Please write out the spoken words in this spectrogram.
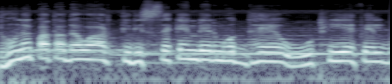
ধনে পাতা দেওয়ার 30 সেকেন্ডের মধ্যে উঠিয়ে ফেলব।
